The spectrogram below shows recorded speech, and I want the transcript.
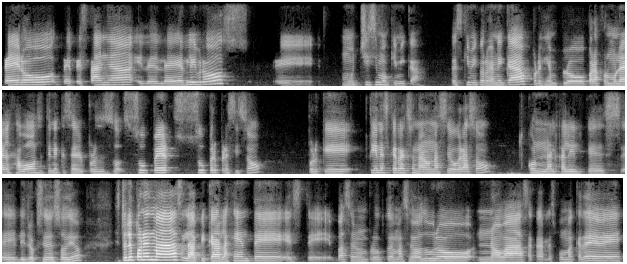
pero de pestaña y de leer libros, eh, muchísimo química. Es química orgánica, por ejemplo, para formular el jabón se tiene que hacer el proceso súper, súper preciso, porque tienes que reaccionar un ácido graso con un alcalil, que es eh, el hidróxido de sodio. Si tú le pones más, le va a picar la gente, este, va a ser un producto demasiado duro, no va a sacar la espuma que debe.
